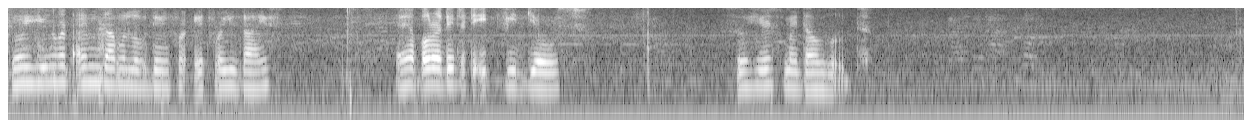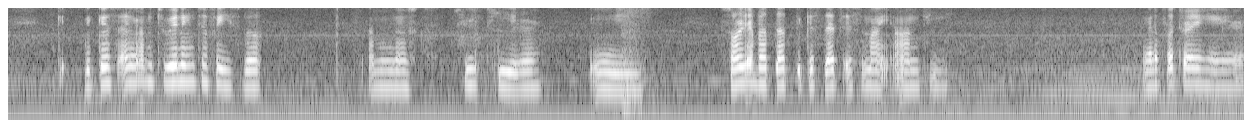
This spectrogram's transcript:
So here what I'm downloading for it for you guys. I have already 38 videos so here's my download because I am tweeting to Facebook I'm gonna tweet here sorry about that because that is my auntie. I'm gonna put right here.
